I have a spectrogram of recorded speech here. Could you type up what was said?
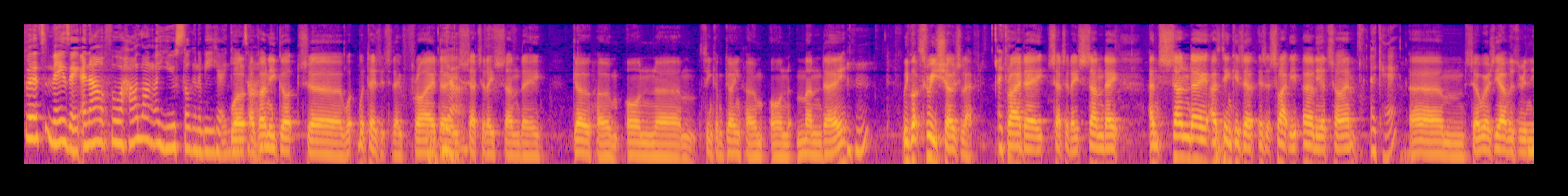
that's amazing. And now, for how long are you still going to be here in Well? I've only got uh, what, what day is it today? Friday, Yeah. Saturday, Sunday. Go home on. Um, I think I'm going home on Monday. We've got three shows left: Mm-hmm. Okay. Friday, Saturday, Sunday, and Sunday. I think is a is a slightly earlier time. okay. Um, so whereas the others are in the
